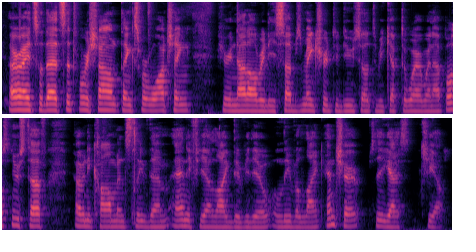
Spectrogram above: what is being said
All right, so that's it for Shawn. Thanks for watching. If you're not already subs, make sure to do so to be kept aware when I post new stuff. If you have any comments, leave them. And if you like the video, leave a like and share. See you guys. Cheers.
